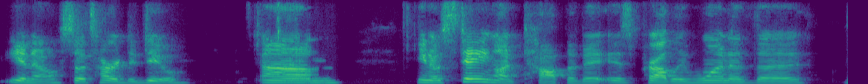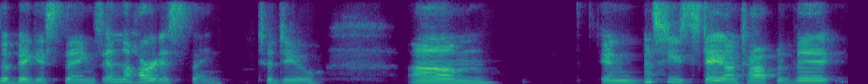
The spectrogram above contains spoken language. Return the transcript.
you know so it's hard to do. Yeah. um you know staying on top of it is probably one of the the biggest things and the hardest thing to do. Um and once you stay on top of it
